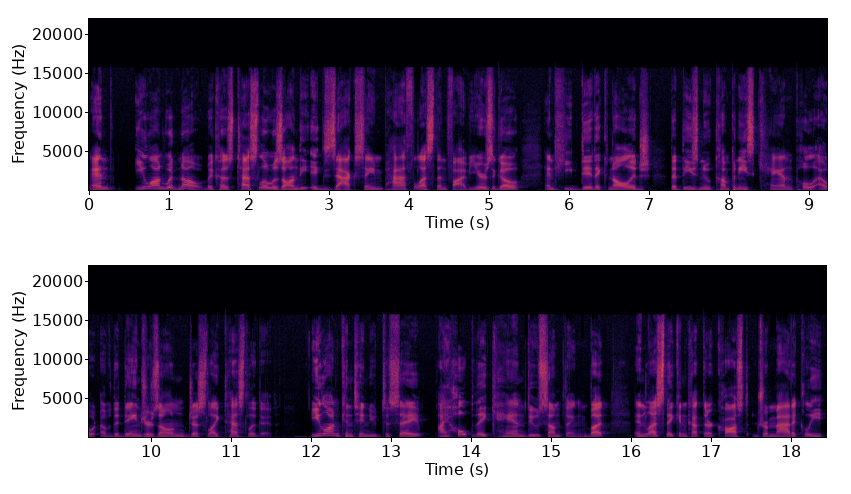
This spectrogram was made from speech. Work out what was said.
And Elon would know because Tesla was on the exact same path less than five years ago, and he did acknowledge that these new companies can pull out of the danger zone just like Tesla did. Elon continued to say, I hope they can do something, but unless they can cut their cost dramatically,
